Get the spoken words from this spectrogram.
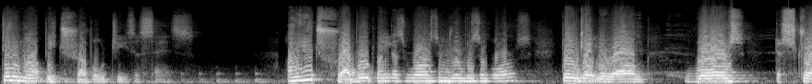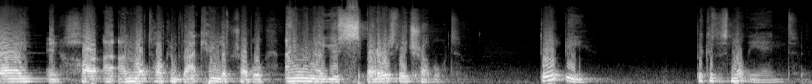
Do not be troubled, Jesus says. Are you troubled when there's wars and rumors of wars? Don't get me wrong. Wars destroy and hurt. I, am not talking about that kind of trouble. I mean, are you spiritually troubled? Don't be, because it's not the end.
